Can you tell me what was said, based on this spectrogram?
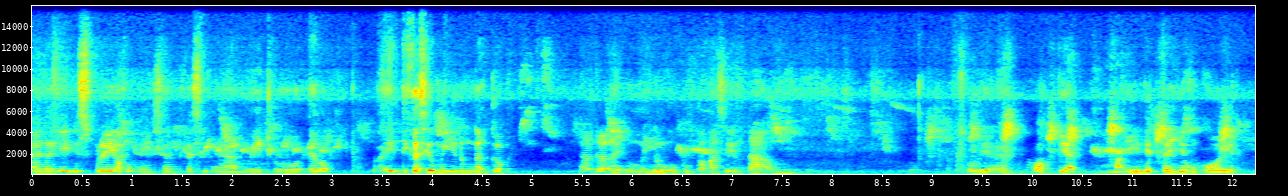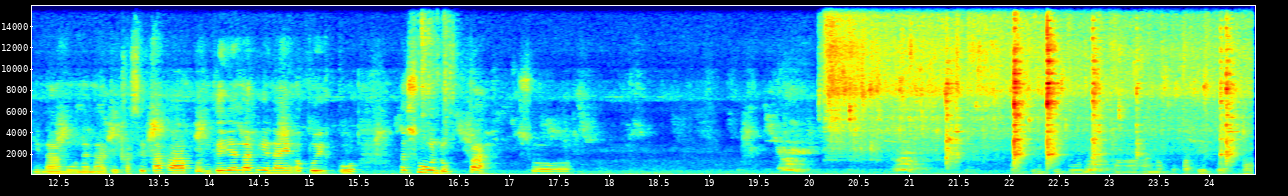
Ah, nag spray ako minsan kasi nga medyo, ewan, ay di kasi umiinom ng gamot. Hanggang ngayon, uminuubo pa kasi yung taong So yan, opya, mainit na yung oil, hinamuna natin. Kasi kahapon, ganyan na hina yung apoy ko, nasunog pa. So, konting sibuyas mga ano ko kasi ito sa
